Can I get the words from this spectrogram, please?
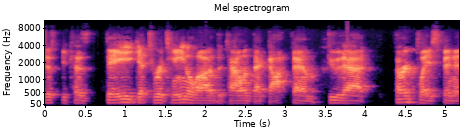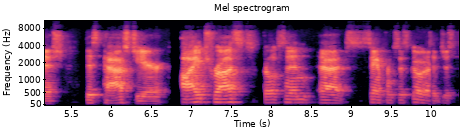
just because they get to retain a lot of the talent that got them to that third place finish this past year. I trust Burleson at San Francisco to just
